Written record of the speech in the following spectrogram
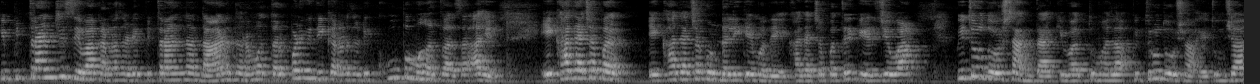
की पित्रांची सेवा करण्यासाठी पित्रांना दान धर्म तर्पण विधी करण्यासाठी खूप महत्त्वाचा आहे. एखाद्याच्या प एखाद्याच्या कुंडलिकेमध्ये एखाद्याच्या पत्रिकेत जेव्हा पितृदोष सांगता किंवा तुम्हाला पितृदोष आहे तुमच्या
